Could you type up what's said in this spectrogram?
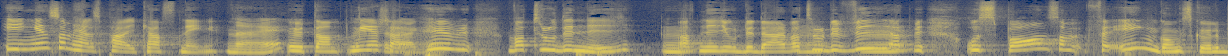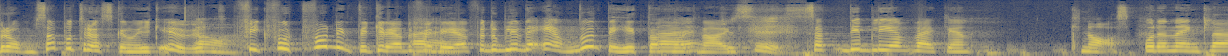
ingen som helst pajkastning. Nej, Utan det mer så här. Mm. hur, vad trodde ni att ni gjorde där? Vad trodde vi att vi... Och Span som för en gång skulle bromsa på tröskeln och gick ut Ja. fick fortfarande inte cred för Nej. det. För då blev det ändå inte hittat Nej, någon knark. precis. Så det blev verkligen knas. Och den enkla,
